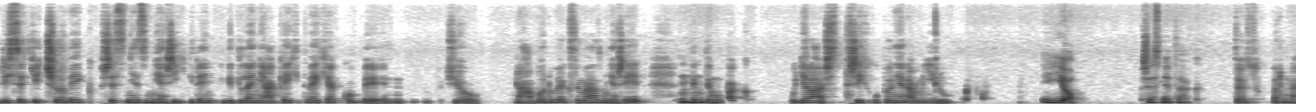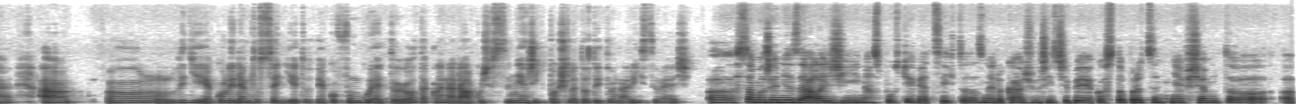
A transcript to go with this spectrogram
když se ti člověk přesně změří, kde, dle nějakých tvých jakoby, že jo, návodů, jak se má změřit, mm-hmm. tak mhm. ty mu pak uděláš střih úplně na míru. Jo, přesně tak. To je super, ne? A uh, lidi, jako lidem to sedí, to, jako funguje to, jo, takhle na dálku, že se měří, pošle to, ty to narýsuješ. Uh, samozřejmě záleží na spoustě věcí, to zase nedokážu říct, že by jako stoprocentně všem to uh,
